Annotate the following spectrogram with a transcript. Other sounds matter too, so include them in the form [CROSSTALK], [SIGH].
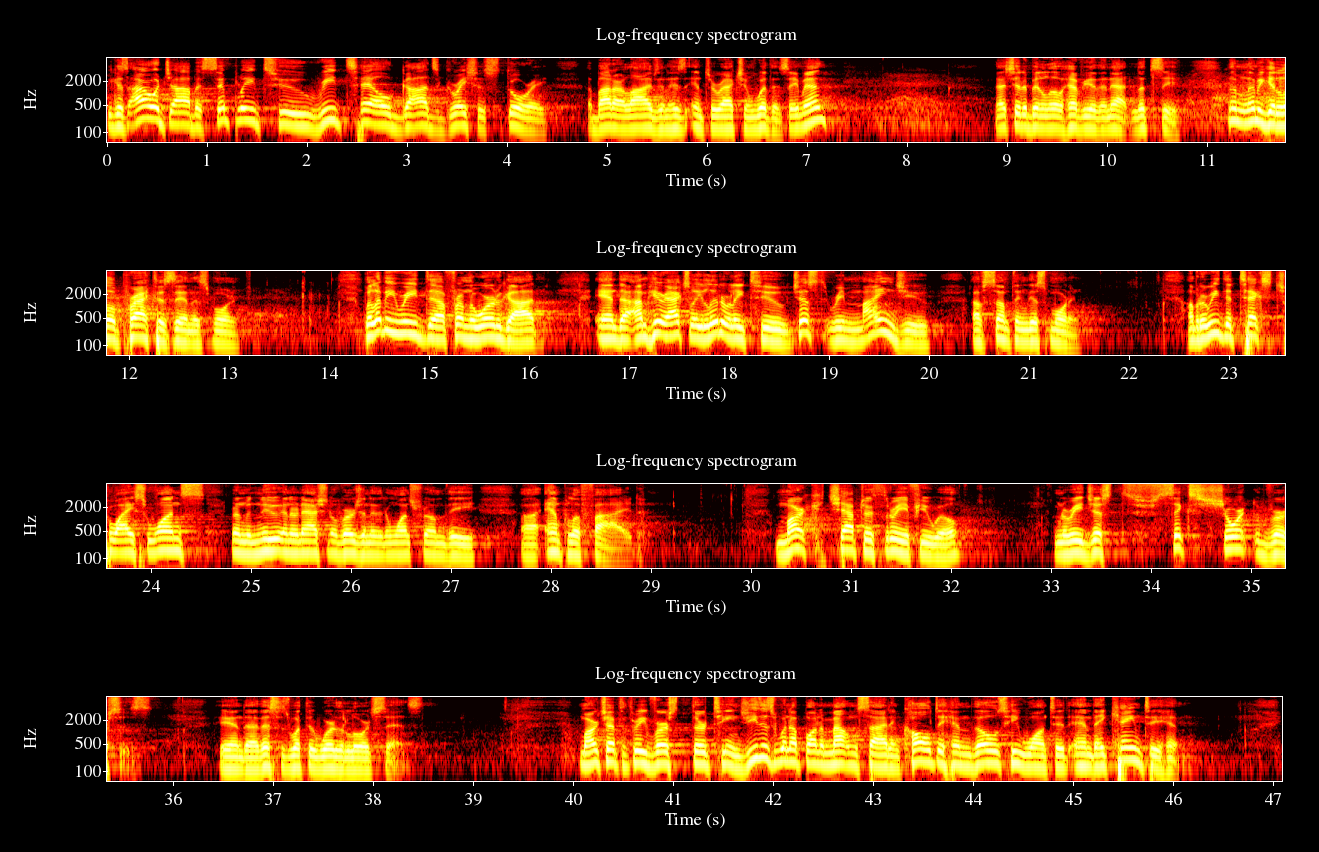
Because our job is simply to retell God's gracious story about our lives and his interaction with us. Amen? That should have been a little heavier than that. Let's see. Let me, let me get a little practice in this morning. But let me read uh, from the Word of God. And uh, I'm here actually literally to just remind you of something this morning. I'm going to read the text twice, once from the New International Version and then once from the uh, Amplified. Mark chapter 3, if you will. I'm going to read just six short verses. And uh, this is what the word of the Lord says. Mark chapter 3, verse 13. Jesus went up on a mountainside and called to him those he wanted, and they came to him.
